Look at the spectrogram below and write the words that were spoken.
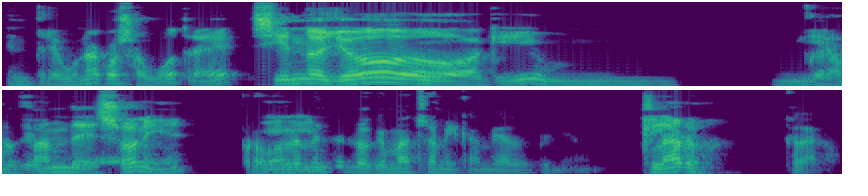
entre una cosa u otra, ¿eh? Siendo yo aquí un, gran fan de Sony, ¿eh? Probablemente es lo que me ha hecho a mí cambiar de opinión. Claro. Claro.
